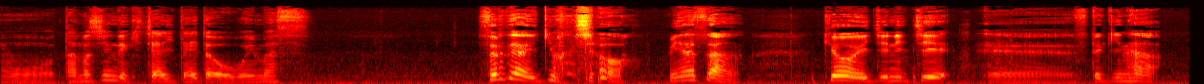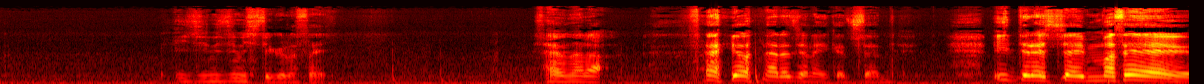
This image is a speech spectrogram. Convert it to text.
もう楽しんできちゃいたいと思います。それでは行きましょう。皆さん今日一日、えー、素敵な一日にしてください。さよなら。さようならじゃないか、ちさんで。いってらっしゃいませ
